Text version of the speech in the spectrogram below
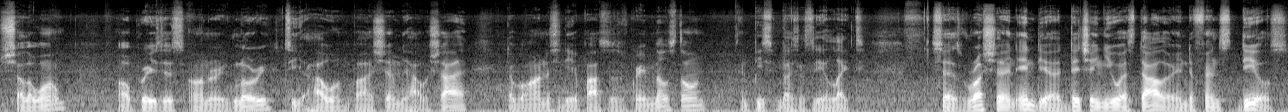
Shalom. All praises, honor, and glory to Yahweh, Bahashem, Yahweh Shai. Double honors to the apostles of Great Millstone, and peace and blessings to the elect. Says Russia and India ditching U.S. dollar in defense deals.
